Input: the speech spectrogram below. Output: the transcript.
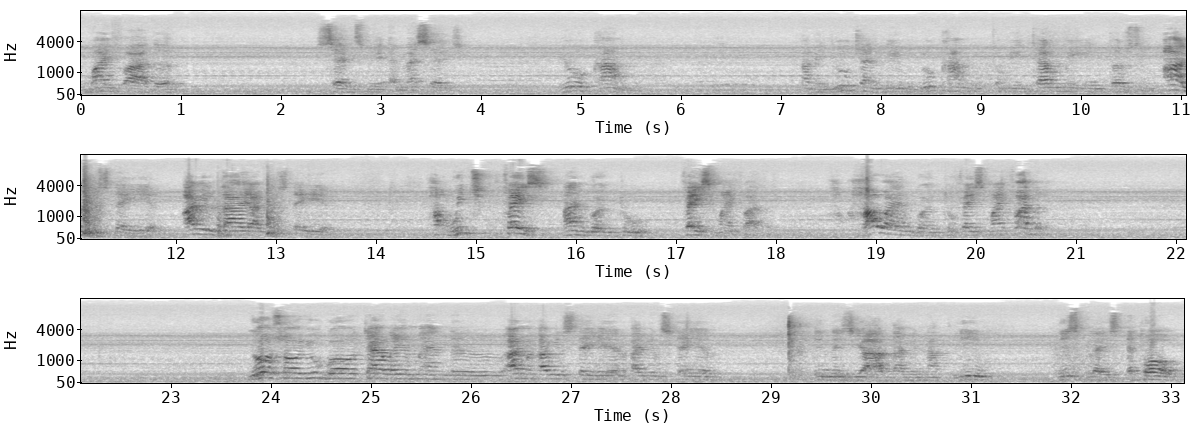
my father sends me a message, you come. I mean, you can leave, you come to me, tell me in person, I will stay here. I will die, I will stay here. How, which face I am going to face my father? How I am going to face my father? You so you go tell him and uh, I'm, I will stay here, I will stay here in this yard, I will not leave this place at all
